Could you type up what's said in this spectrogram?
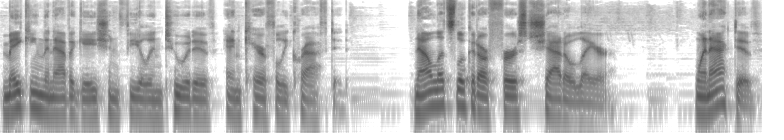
making the navigation feel intuitive and carefully crafted. Now let's look at our first shadow layer. When active,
